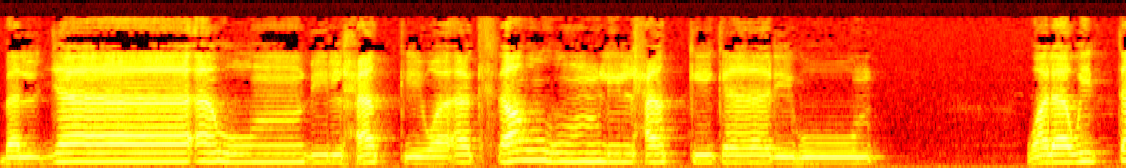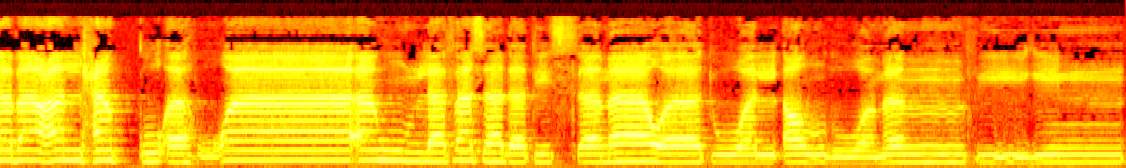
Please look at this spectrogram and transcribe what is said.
بل جاءهم بالحق واكثرهم للحق كارهون. ولو اتبع الحق اهواءهم لفسدت السماوات والارض ومن فيهن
